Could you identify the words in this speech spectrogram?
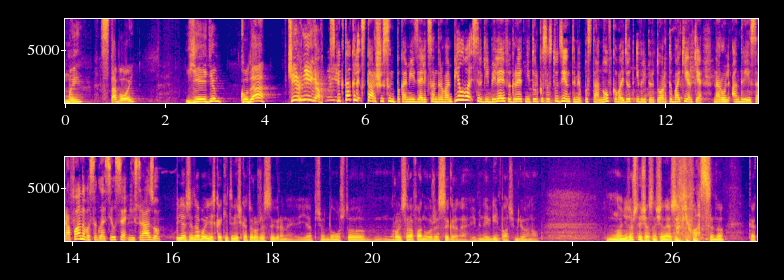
Мы с тобой едем куда? Чернигов! Спектакль «Старший сын» по комедии Александра Вампилова Сергей Беляев играет не только со студентами. Постановка войдет и в репертуар табакерки. На роль Андрея Сарафанова согласился не сразу. Я всегда боюсь, есть какие-то вещи, которые уже сыграны. Я почему-то думал, что роль Сарафанова уже сыграна, именно Евгением Павловичем Леоновым. Но не то, что я сейчас начинаю сомневаться, но как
